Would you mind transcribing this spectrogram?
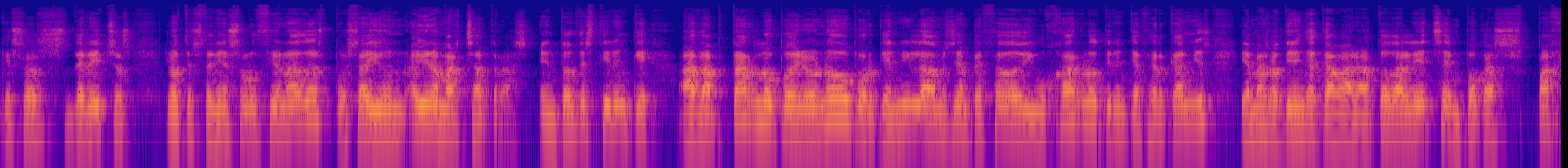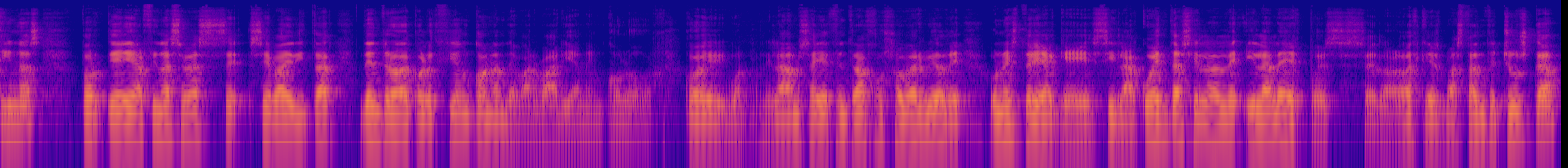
que esos derechos los tenían solucionados, pues hay, un, hay una marcha atrás. Entonces tienen que adaptarlo, pero no, porque Neil Adams ya ha empezado a dibujarlo, tienen que hacer cambios y además lo tienen que acabar a toda leche en pocas páginas, porque al final se va, se, va a editar dentro de la colección Conan de Barbarian en color. Bueno, Neil Adams ahí hace un trabajo soberbio de una historia que si la cuentas y la lees, pues la verdad es que es bastante chusca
